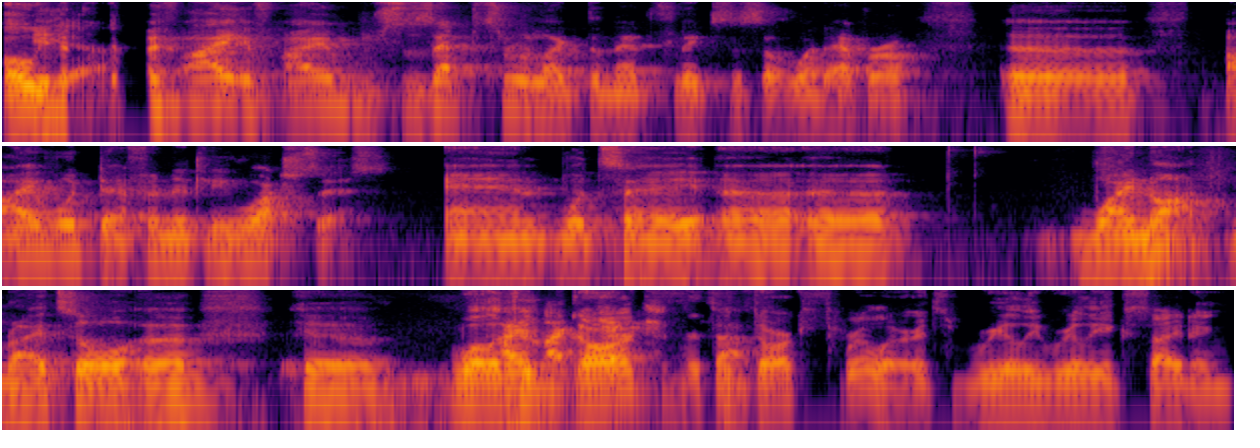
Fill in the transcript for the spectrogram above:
Oh you yeah. Know, if I if I zap through like the Netflixes or whatever, uh, I would definitely watch this and would say, uh, uh, why not, right? So uh, uh, well, it's I a like dark, it's stuff. a dark thriller. It's really, really exciting,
